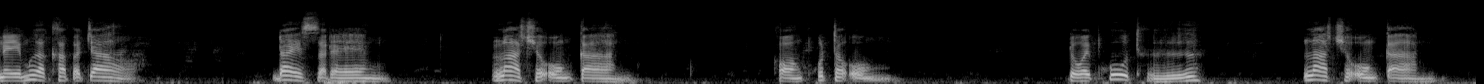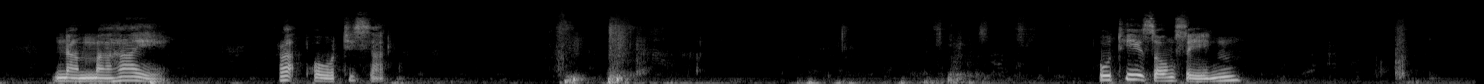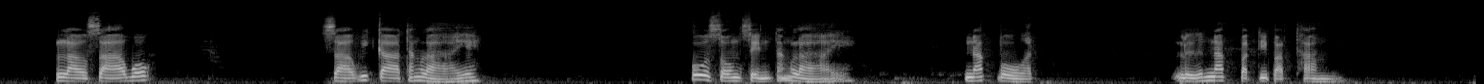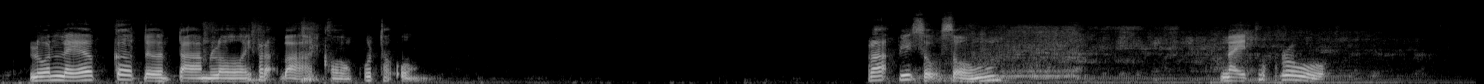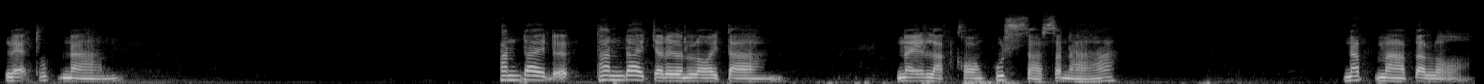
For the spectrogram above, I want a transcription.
ในเมื่อข้าพเจ้า ได้แสดงราชองค์การของพุทธองค์ โดยผู้ถือราชองค์การนำมาให้พระโพธิสัตว์ ผู้ที่ทรงศีลเหล่าสาวก สาวิกาทั้งหลาย ผู้ทรงศีลทั้งหลาย นักบวชหรือนักปฏิบัติธรรม ล้วนแล้วก็เดินตามรอยพระบาทของพุทธองค์ พระภิกษุสงฆ์ ในทุกรูปและทุกนาม ท่านได้ท่านได้เจริญรอยตาม ในหลักของพุทธศาสนา นับมาตลอด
